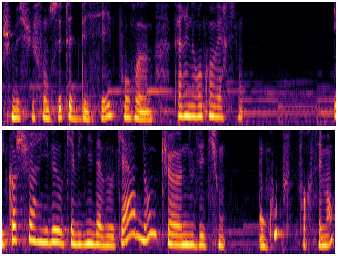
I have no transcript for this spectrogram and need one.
je me suis foncée tête baissée pour faire une reconversion. Et quand je suis arrivée au cabinet d'avocat, donc, nous étions en couple, forcément.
